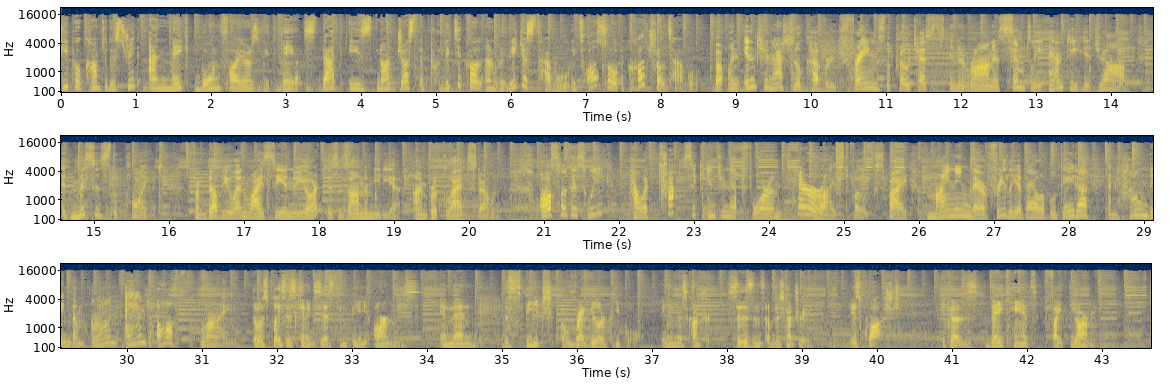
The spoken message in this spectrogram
people come to the street and make bonfires with veils. That is not just a political and religious taboo, it's also a cultural taboo. But when international coverage frames the protests in Iran as simply anti hijab, it misses the point. From WNYC in New York, this is On the Media. I'm Brooke Gladstone. Also this week, how a toxic internet forum terrorized folks by mining their freely available data and hounding them on and offline. Those places can exist and be armies, and then the speech of regular people in this country, citizens of this country, is quashed because they can't fight the army.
